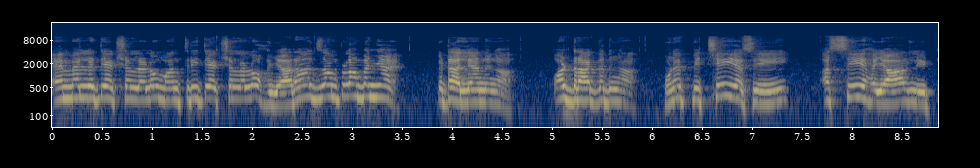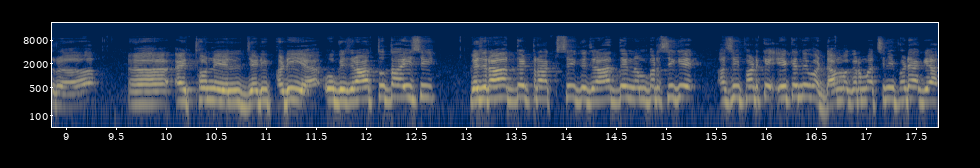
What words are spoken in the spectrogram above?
ਐਮਐਲਏ ਤੇ ਐਕਸ਼ਨ ਲੈ ਲਓ, ਮੰਤਰੀ ਤੇ ਐਕਸ਼ਨ ਲੈ ਲਓ, ਹਜ਼ਾਰਾਂ ਐਗਜ਼ਾਮਪਲਾਂ ਪਈਆਂ ਘਟਾਲਿਆਂ ਦੀਆਂ। ਔਰ ਡਰੱਗ ਦੀਆਂ। ਹੁਣੇ ਪਿੱਛੇ ਹੀ ਅਸੀਂ 80000 ਲੀਟਰ ਐਥੋਨੇਲ ਜਿਹੜੀ ਫੜੀ ਹੈ, ਉਹ ਗੁਜਰਾਤ ਤੋਂ ਤਾਂ ਆਈ ਸੀ। ਗੁਜਰਾਤ ਦੇ ਟਰੱਕ ਸੀ, ਗੁਜਰਾਤ ਦੇ ਨੰਬਰ ਸੀਗੇ। ਅਸੀਂ ਫੜ ਕੇ ਇਹ ਕਹਿੰਦੇ ਵੱਡਾ ਮਗਰਮੱਛ ਨਹੀਂ ਫੜਿਆ ਗਿਆ।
